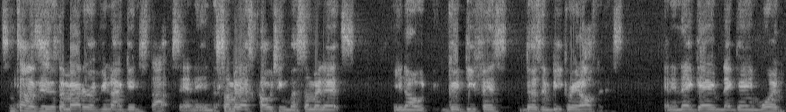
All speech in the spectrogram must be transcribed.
sometimes it's just a matter of you're not getting stops, and, and some of that's coaching, but some of that's you know good defense doesn't beat great offense. And in that game, that game one,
